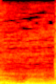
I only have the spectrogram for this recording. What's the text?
Oh.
